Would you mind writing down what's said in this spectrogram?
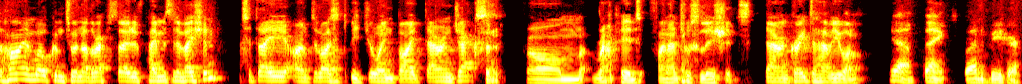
Hi, and welcome to another episode of Payments Innovation. Today, I'm delighted to be joined by Darren Jackson from Rapid Financial Solutions. Darren, great to have you on. Yeah, thanks. Glad to be here.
